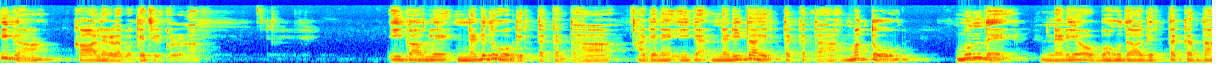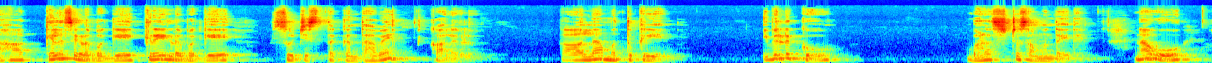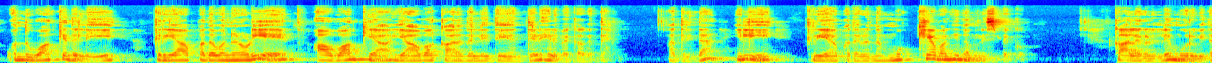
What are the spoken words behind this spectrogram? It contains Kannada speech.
ಈಗ ಕಾಲಗಳ ಬಗ್ಗೆ ತಿಳ್ಕೊಳ್ಳೋಣ. ಈಗಾಗಲೇ ನಡೆದು ಹೋಗಿರ್ತಕ್ಕಂತಹ ಹಾಗೆಯೇ ಈಗ ನಡೀತಾ ಇರ್ತಕ್ಕಂತಹ ಮತ್ತು ಮುಂದೆ ನಡೆಯಬಹುದಾಗಿರ್ತಕ್ಕಂತಹ ಕೆಲಸಗಳ ಬಗ್ಗೆ, ಕ್ರಿಯೆಗಳ ಬಗ್ಗೆ ಸೂಚಿಸ್ತಕ್ಕಂತಹವೇ ಕಾಲಗಳು. ಕಾಲ ಮತ್ತು ಕ್ರಿಯೆ ಇವೆರಡಕ್ಕೂ ಬಹಳಷ್ಟು ಸಂಬಂಧ ಇದೆ. ನಾವು ಒಂದು ವಾಕ್ಯದಲ್ಲಿ ಕ್ರಿಯಾಪದವನ್ನು ನೋಡಿಯೇ ಆ ವಾಕ್ಯ ಯಾವ ಕಾಲದಲ್ಲಿದೆ ಅಂತೇಳಿ ಹೇಳಬೇಕಾಗುತ್ತೆ. ಆದ್ದರಿಂದ ಇಲ್ಲಿ ಕ್ರಿಯಾಪದಗಳನ್ನು ಮುಖ್ಯವಾಗಿ ಗಮನಿಸಬೇಕು. ಕಾಲಗಳಲ್ಲಿ ಮೂರು ವಿಧ.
